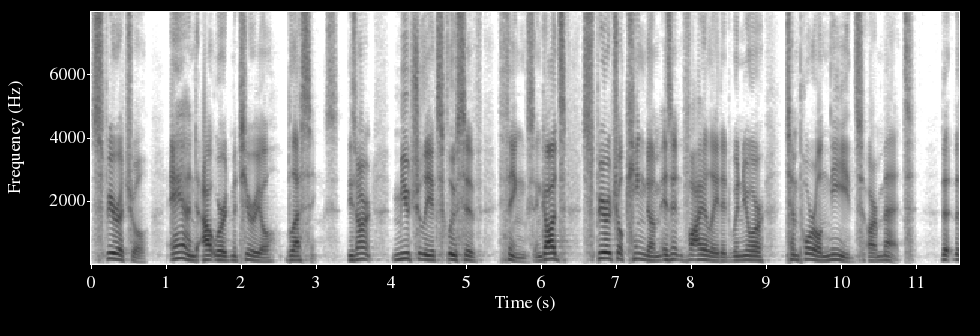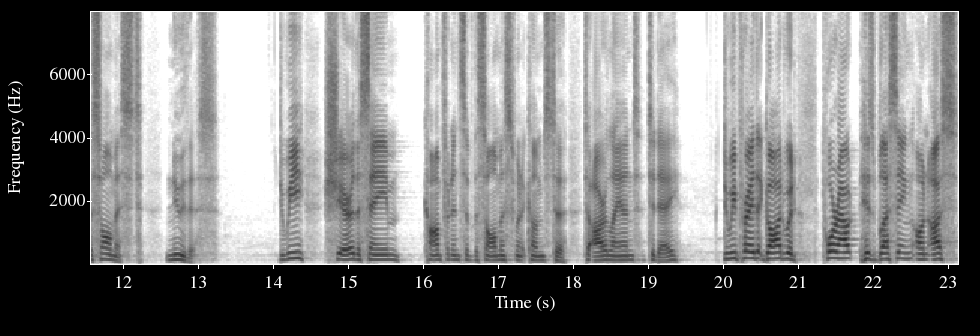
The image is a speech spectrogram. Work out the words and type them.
spiritual and outward material blessings. These aren't mutually exclusive things. And God's spiritual kingdom isn't violated when your temporal needs are met. The, the psalmist knew this. Do we share the same confidence of the psalmist when it comes to, to our land today? Do we pray that God would pour out his blessing on us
